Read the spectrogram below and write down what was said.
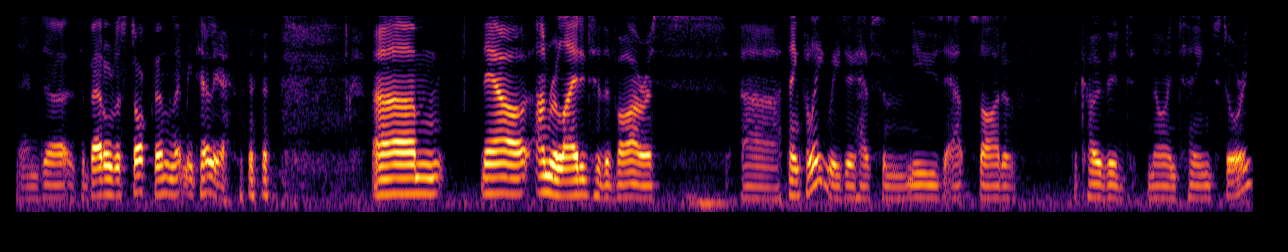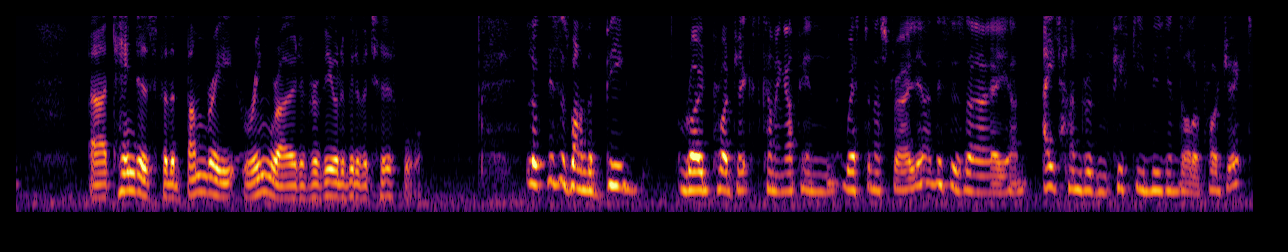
And uh, it's a battle to stock them, let me tell you. um, now, unrelated to the virus, uh, thankfully, we do have some news outside of the COVID 19 story. Uh, tenders for the Bunbury Ring Road have revealed a bit of a turf war. Look, this is one of the big road projects coming up in Western Australia. This is a um, $850 million project.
